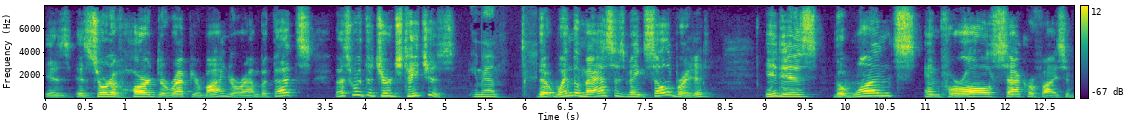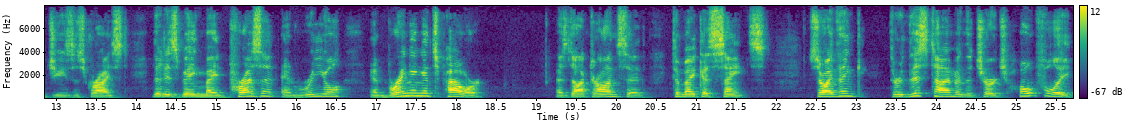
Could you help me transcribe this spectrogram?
is is sort of hard to wrap your mind around, but that's that's what the church teaches. Amen. That when the mass is being celebrated, it is the once and for all sacrifice of Jesus Christ that is being made present and real and bringing its power, as Dr. Hahn said, to make us saints. So I think through this time in the church, hopefully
